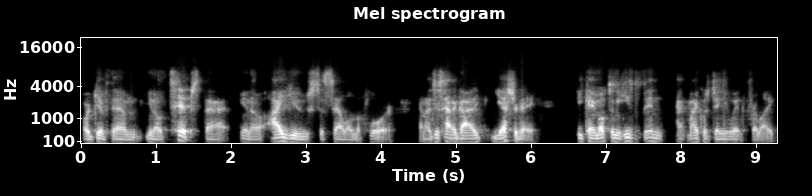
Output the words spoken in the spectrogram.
or give them, you know, tips that you know I use to sell on the floor. And I just had a guy yesterday. He came up to me. He's been at Michael's Genuine for like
